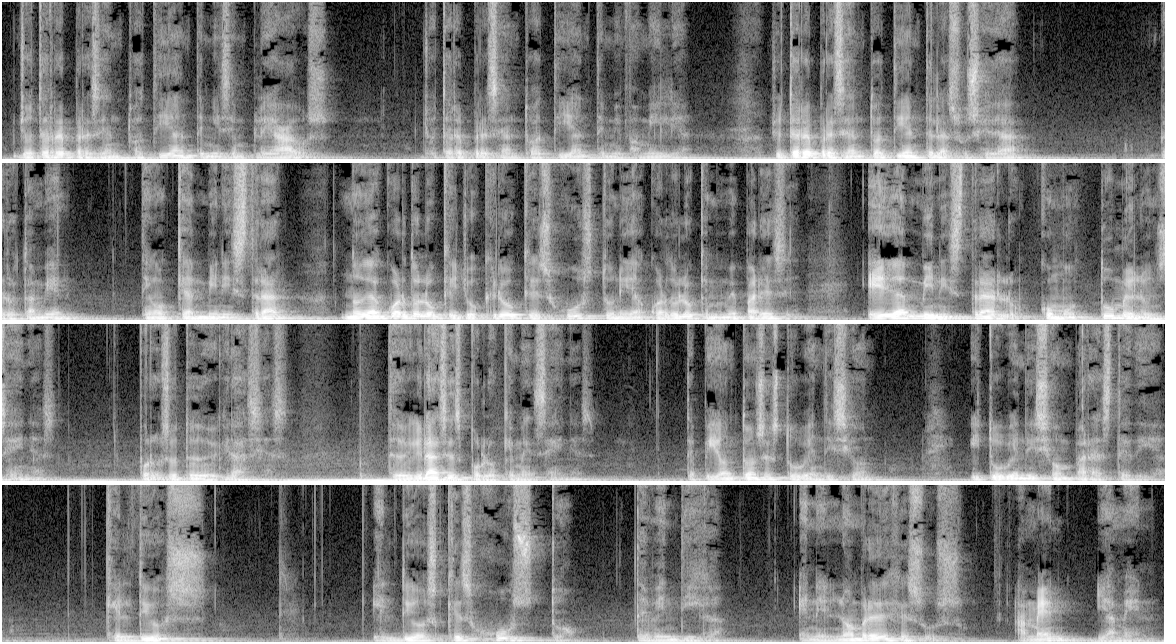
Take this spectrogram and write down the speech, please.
Yo te represento a ti ante mis empleados. Yo te represento a ti ante mi familia. Yo te represento a ti ante la sociedad. Pero también tengo que administrar, no de acuerdo a lo que yo creo que es justo, ni de acuerdo a lo que a mí me parece. He de administrarlo como tú me lo enseñas. Por eso te doy gracias. Te doy gracias por lo que me enseñas. Te pido entonces tu bendición y tu bendición para este día. Que el Dios, el Dios que es justo, te bendiga. En el nombre de Jesús. Amén y amén.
